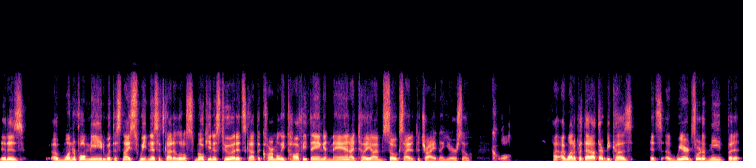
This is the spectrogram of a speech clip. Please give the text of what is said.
It is a wonderful mead with this nice sweetness. It's got a little smokiness to it. It's got the caramely toffee thing, and man, I tell you, I'm so excited to try it in a year or so. Cool. I, I want to put that out there because it's a weird sort of mead, but it,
